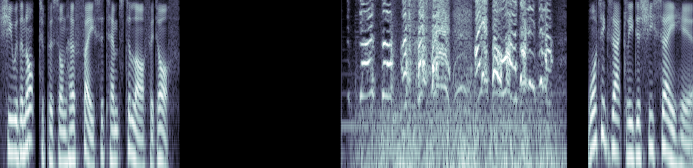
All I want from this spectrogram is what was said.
she with an octopus on her face attempts to laugh it off. What exactly does she say here?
